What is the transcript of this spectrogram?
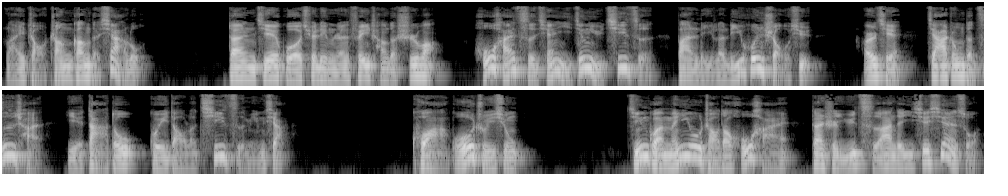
来找张刚的下落，但结果却令人非常的失望。胡海此前已经与妻子办理了离婚手续，而且家中的资产。也大都归到了妻子名下。跨国追凶，尽管没有找到胡海，但是与此案的一些线索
